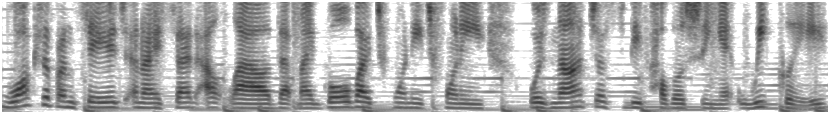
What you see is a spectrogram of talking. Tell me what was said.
walked up on stage and I said out loud that my goal by 2020 was not just to be publishing it weekly,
